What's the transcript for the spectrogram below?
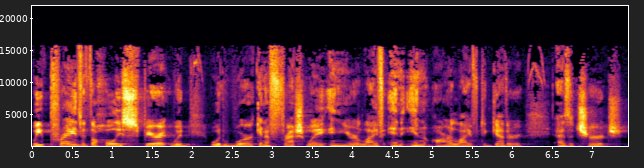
We pray that the Holy Spirit would, would work in a fresh way in your life and in our life together as a church.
